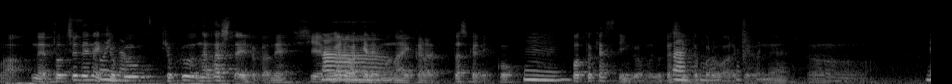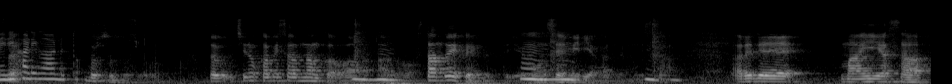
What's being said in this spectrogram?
まあね途中でね曲曲流したりとかね CM があるわけでもないから確かにこうん。うポッドキャスティングは難しいところはあるけどね。メリハリがあると。うんそうそうそう。そううちのかみさんなんかは、うんうん。あのスタンド FM っていう音声メディアがあるじゃないですか、あれで毎朝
